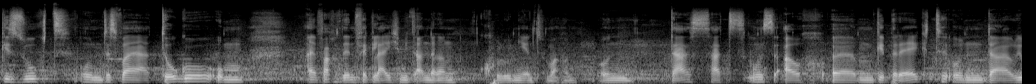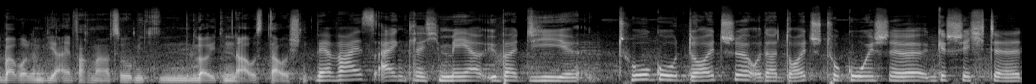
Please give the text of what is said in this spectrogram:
gesucht und das war ja Togo, um einfach den Vergleich mit anderen Kolonien zu machen. Und das hat uns auch ähm, geprägt und darüber wollen wir einfach mal so mit den Leuten austauschen. Wer weiß eigentlich mehr über die Togo-deutsche oder deutsch-togoische Geschichte?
